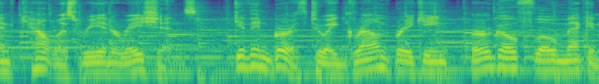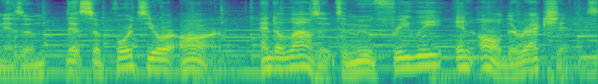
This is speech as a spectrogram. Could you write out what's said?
and countless reiterations, giving birth to a groundbreaking ergo-flow mechanism that supports your arm and allows it to move freely in all directions.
